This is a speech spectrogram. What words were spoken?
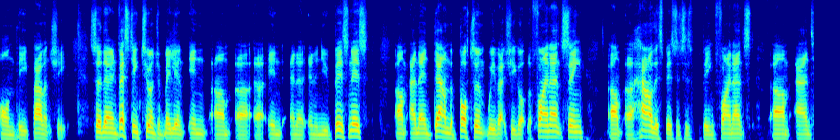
on the balance sheet. So they're investing 200 million in um, uh, uh, in in a, in a new business. Um, and then down the bottom, we've actually got the financing, um, uh, how this business is being financed. Um, and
